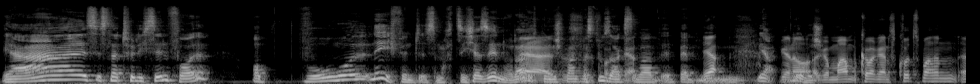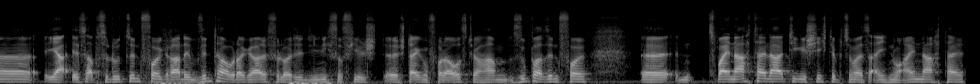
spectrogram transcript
Ja, es ist natürlich sinnvoll, ob wohl, nee, ich finde, es macht sicher Sinn, oder? Ja, ich bin gespannt, was du sagst, ja. aber äh, ja, ja, genau. Also, können wir ganz kurz machen. Äh, ja, ist absolut sinnvoll, gerade im Winter oder gerade für Leute, die nicht so viel äh, Steigung vor der Haustür haben, super sinnvoll. Äh, zwei Nachteile hat die Geschichte, beziehungsweise eigentlich nur ein Nachteil.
